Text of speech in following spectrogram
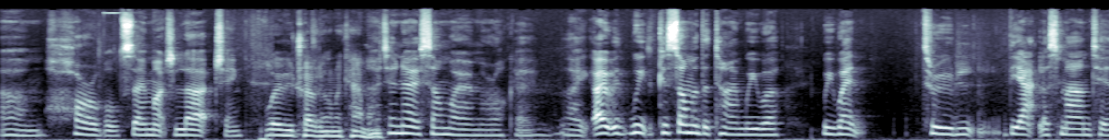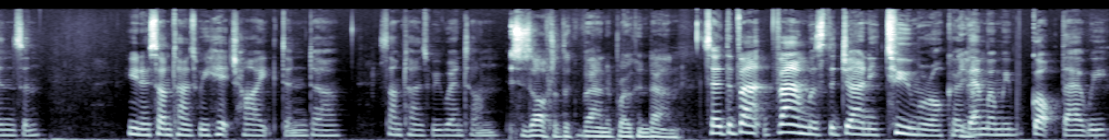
Um, horrible, so much lurching. Where were you travelling on a camel? I don't know, somewhere in Morocco. Like I, we, because some of the time we were, we went through the Atlas Mountains, and you know, sometimes we hitchhiked, and uh, sometimes we went on This is after the van had broken down. so the van, van was the journey to Morocco. Yeah. Then when we got there, we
